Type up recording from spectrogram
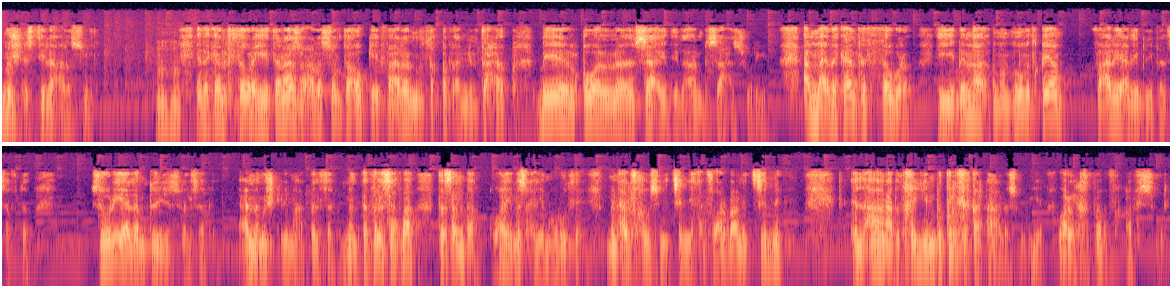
مش استيلاء على السلطة. إذا كانت الثورة هي تنازع على السلطة أوكي فعلى المثقف أن يلتحق بالقوى السائده الآن بالساحة السورية. أما إذا كانت الثورة هي بناء لمنظومة قيم فعليه أن يبني فلسفته. سوريا لم تنجز فلسفة. عندنا مشكلة مع الفلسفة. من تفلسفه تزندق وهي مسألة موروثه من 1500 سنة 1400 سنة. الآن عم بتخيم بكل ثقتها على سوريا وعلى الخطاب الثقافي السوري.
